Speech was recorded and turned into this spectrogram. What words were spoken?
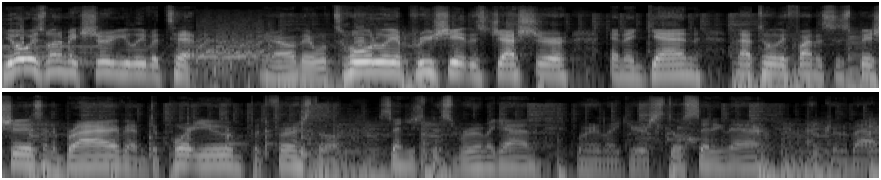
you always want to make sure you leave a tip. You know, they will totally appreciate this gesture, and again, not totally find it suspicious and a bribe and deport you. But first, they'll send you to this room again, where like you're still sitting there after about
